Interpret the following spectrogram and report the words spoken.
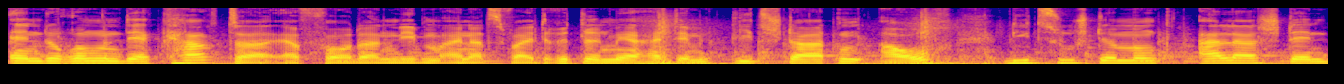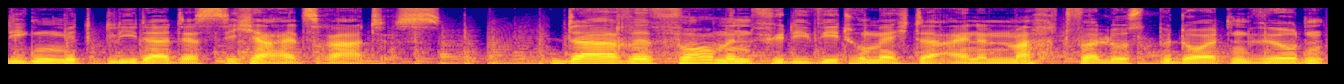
Änderungen der Charta erfordern neben einer Zweidrittelmehrheit der Mitgliedstaaten auch die Zustimmung aller ständigen Mitglieder des Sicherheitsrates. Da Reformen für die Vetomächte einen Machtverlust bedeuten würden,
